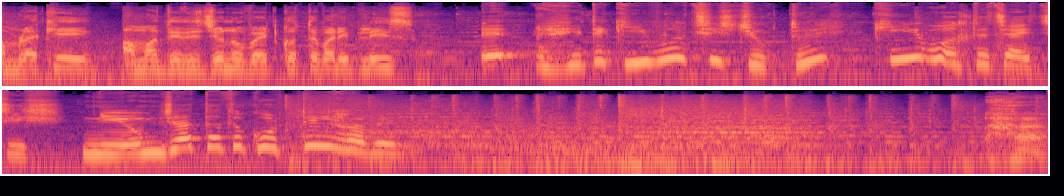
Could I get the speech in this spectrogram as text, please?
আমরা কি আমার দিদির জন্য ওয়েট করতে পারি প্লিজ এটা কি বলছিস যুগ তুই? কি বলতে চাইছিস? নিয়ম যা তা তো করতেই হবে। হ্যাঁ।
